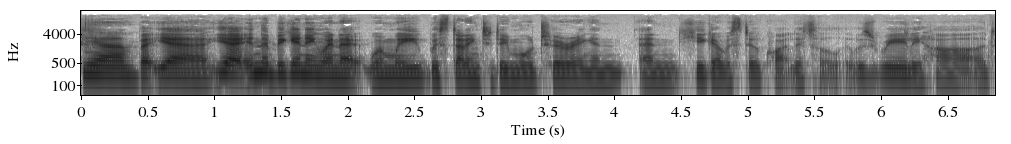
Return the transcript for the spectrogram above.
Yeah. But yeah, yeah. In the beginning, when it, when we were starting to do more touring, and and Hugo was still quite little, it was really hard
